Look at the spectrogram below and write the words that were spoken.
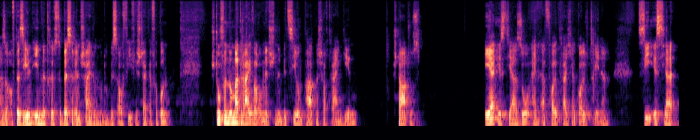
Also auf der Seelenebene triffst du bessere Entscheidungen und du bist auch viel, viel stärker verbunden. Stufe Nummer drei, warum Menschen in Beziehung, Partnerschaft reingehen, Status. Er ist ja so ein erfolgreicher Golftrainer. Sie ist ja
